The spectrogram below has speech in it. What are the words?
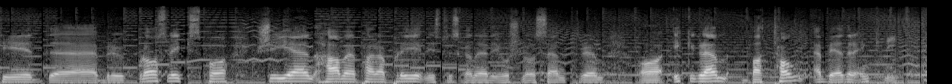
tid. Eh, bruk blåsviks på skyen. Ha med paraply hvis du skal ned i Oslo sentrum. Og ikke glem, batong er bedre enn kniv.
